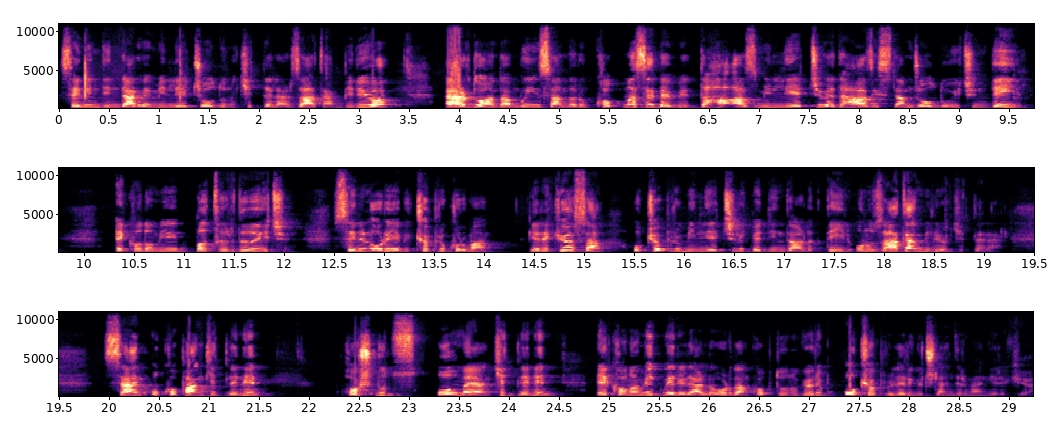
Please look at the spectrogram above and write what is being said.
Senin dindar ve milliyetçi olduğunu kitleler zaten biliyor. Erdoğan'dan bu insanların kopma sebebi daha az milliyetçi ve daha az İslamcı olduğu için değil, ekonomiyi batırdığı için. Senin oraya bir köprü kurman gerekiyorsa o köprü milliyetçilik ve dindarlık değil. Onu zaten biliyor kitleler. Sen o kopan kitlenin hoşnut olmayan kitlenin ekonomik verilerle oradan koptuğunu görüp o köprüleri güçlendirmen gerekiyor.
